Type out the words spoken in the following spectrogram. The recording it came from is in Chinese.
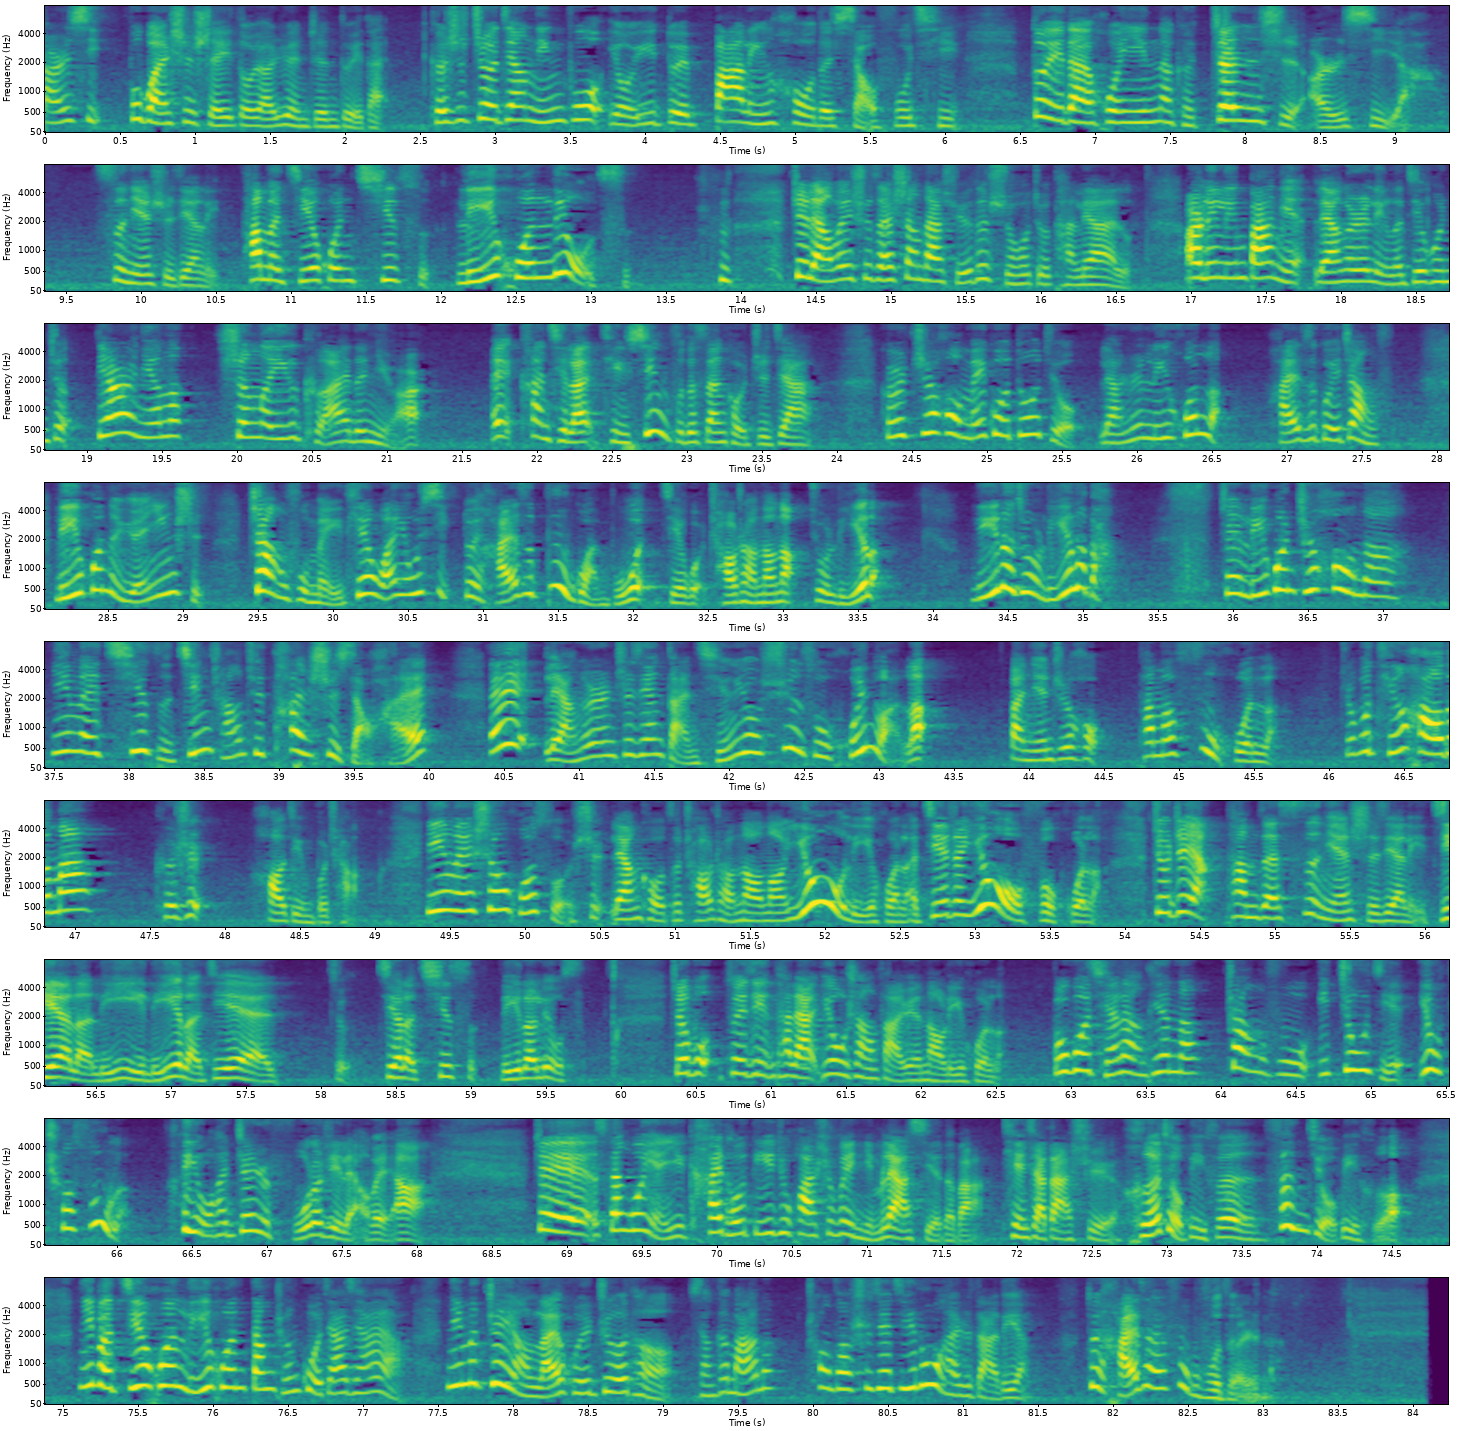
儿戏不管是谁都要认真对待。可是浙江宁波有一对八零后的小夫妻，对待婚姻那可真是儿戏呀！四年时间里，他们结婚七次，离婚六次。这两位是在上大学的时候就谈恋爱了。二零零八年，两个人领了结婚证。第二年呢，生了一个可爱的女儿。哎，看起来挺幸福的三口之家。可是之后没过多久，两人离婚了。孩子归丈夫。离婚的原因是丈夫每天玩游戏，对孩子不管不问，结果吵吵闹闹就离了。离了就离了吧。这离婚之后呢，因为妻子经常去探视小孩，哎，两个人之间感情又迅速回暖了。半年之后，他们复婚了，这不挺好的吗？可是好景不长，因为生活琐事，两口子吵吵闹闹又离婚了，接着又复婚了。就这样，他们在四年时间里结了离，离了结。就结了七次，离了六次，这不，最近他俩又上法院闹离婚了。不过前两天呢，丈夫一纠结又撤诉了。哎呦，还真是服了这两位啊！这《三国演义》开头第一句话是为你们俩写的吧？天下大事，合久必分，分久必合。你把结婚离婚当成过家家呀？你们这样来回折腾，想干嘛呢？创造世界纪录还是咋地呀？对孩子还负不负责任呢？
